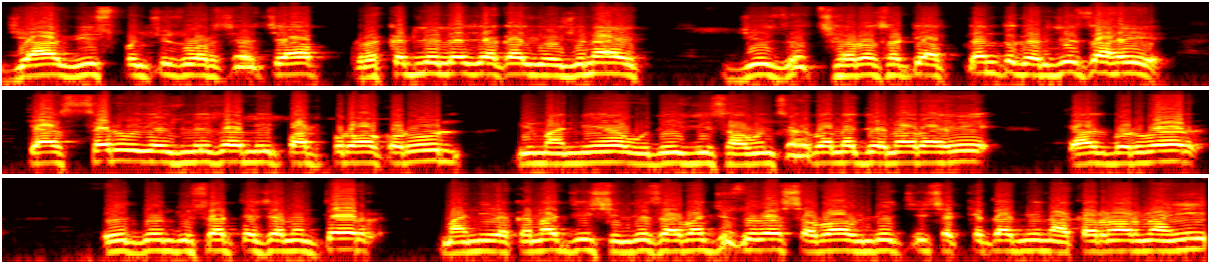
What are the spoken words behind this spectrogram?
ज्या वीस पंचवीस वर्षाच्या रखडलेल्या ज्या काही योजना आहेत जे जत शहरासाठी अत्यंत गरजेचं आहे त्या सर्व योजनेचा मी पाठपुरावा करून मी माननीय उदयजी सावंत साहेबांना देणार आहे. त्याचबरोबर एक दोन दिवसात त्याच्यानंतर माननीय एकनाथजी शिंदे साहेबांची सुद्धा सभा होण्याची शक्यता मी नाकारणार नाही.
